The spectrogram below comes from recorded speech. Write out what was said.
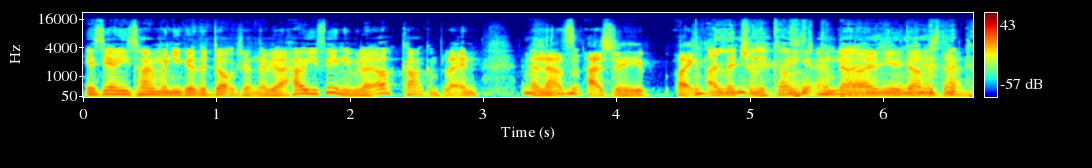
it's the only time when you go to the doctor and they'll be like, "How are you feeling?" You'll be like, "Oh, can't complain," and that's actually like I literally can't. Yeah, no, complain. you don't understand.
